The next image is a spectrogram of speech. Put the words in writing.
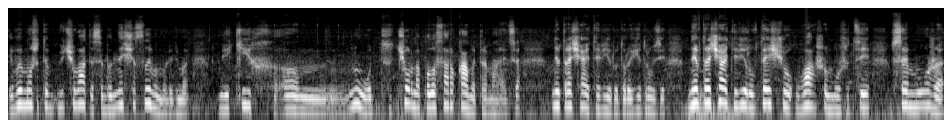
І ви можете відчувати себе нещасливими людьми, в яких ем, ну, от, чорна полоса роками тримається. Не втрачайте віру, дорогі друзі. Не втрачайте віру в те, що у вашому житті все може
